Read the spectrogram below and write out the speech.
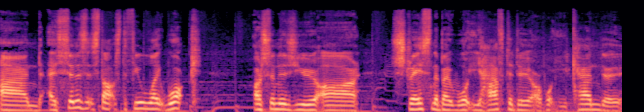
And as soon as it starts to feel like work, or as soon as you are stressing about what you have to do or what you can do,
